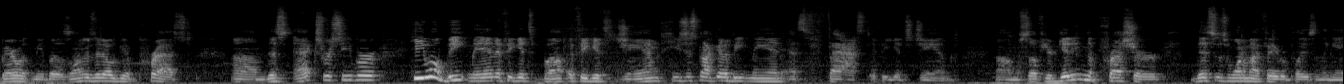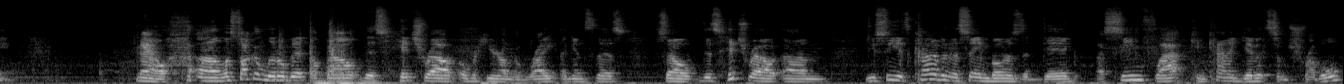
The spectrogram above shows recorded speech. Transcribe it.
bear with me. But as long as they don't get pressed, um, this X receiver he will beat man if he gets bump, if he gets jammed. He's just not going to beat man as fast if he gets jammed. Um, so if you're getting the pressure, this is one of my favorite plays in the game. Now, um, let's talk a little bit about this hitch route over here on the right against this. So this hitch route, um, you see it's kind of in the same boat as the dig. A seam flat can kind of give it some trouble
